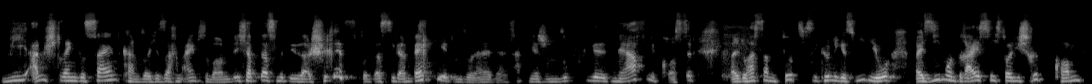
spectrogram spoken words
wie anstrengend es sein kann, solche Sachen einzubauen. Und ich habe das mit dieser Schrift und dass die dann weggeht und so, das hat mir schon so viel Nerven gekostet, weil du hast dann ein 40-sekündiges Video, bei 37 soll die Schrift kommen,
